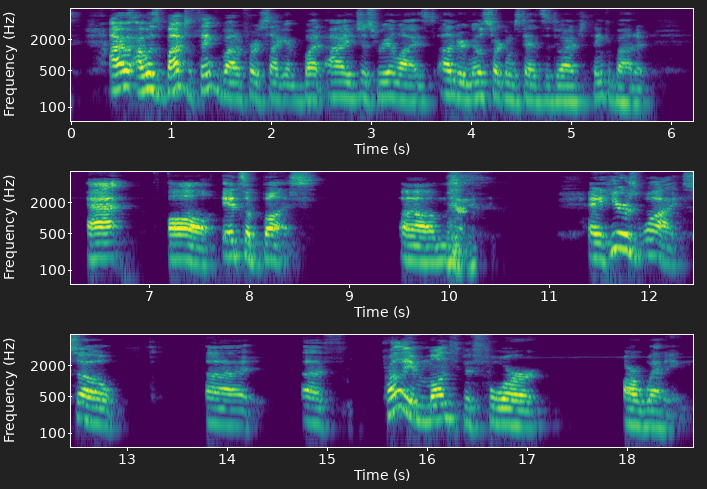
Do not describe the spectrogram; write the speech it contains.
I I was about to think about it for a second, but I just realized under no circumstances do I have to think about it at all. It's a bus. Um, and here's why. So, uh, uh, probably a month before our wedding,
